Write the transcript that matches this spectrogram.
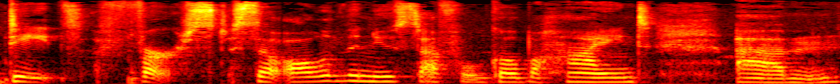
dates first. So all of the new stuff will go behind um,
